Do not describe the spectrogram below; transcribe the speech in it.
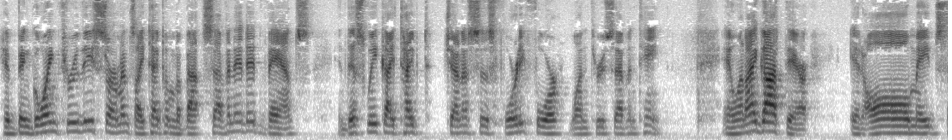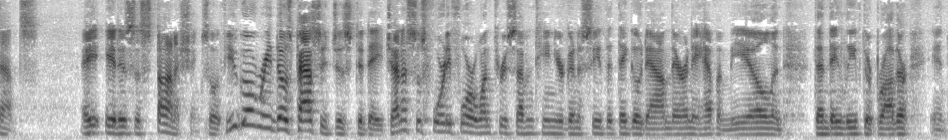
have been going through these sermons. I type them about seven in advance. And this week I typed Genesis 44, 1 through 17. And when I got there, it all made sense. It is astonishing. So if you go read those passages today, Genesis 44, 1 through 17, you're going to see that they go down there and they have a meal and then they leave their brother. And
